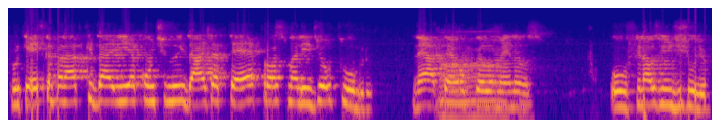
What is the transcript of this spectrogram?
porque é esse campeonato que daria continuidade até próximo ali de outubro, né? Até ah. o, pelo menos o finalzinho de julho.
